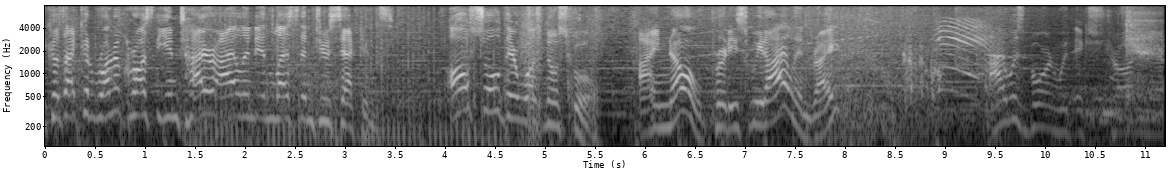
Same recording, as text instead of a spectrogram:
because I could run across the entire island in less than two seconds. Also, there was no school. I know, pretty sweet island, right? I was born with extraordinary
